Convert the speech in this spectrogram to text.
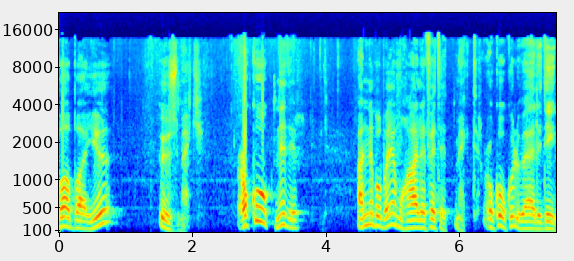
babayı üzmek. Hukuk nedir? Anne babaya muhalefet etmektir. Hukukul valideyn.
